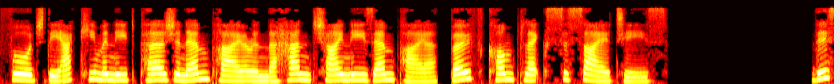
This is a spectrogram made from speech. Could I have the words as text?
forged the Achaemenid Persian Empire and the Han Chinese Empire, both complex societies. This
